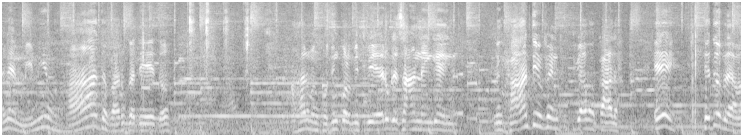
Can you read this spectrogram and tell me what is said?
ಅಲೆ ಮಿಮಿಯು ಹಾದ ವರುಗದೇದು ಆಹಾರ ಮನ್ ಕುದಿನ್ ಕೊಳ ಮಿತ್ವಿ ಎರುಗೆ ಸಾಹನ ಹಿಂಗೆ ನಿಂಗೆ ಹಾಂತಿ ಫೆನ್ ಕುತ್ವ್ಯಾವ ಕಾದ ಏ ತೆದು ಬ್ರಾವ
